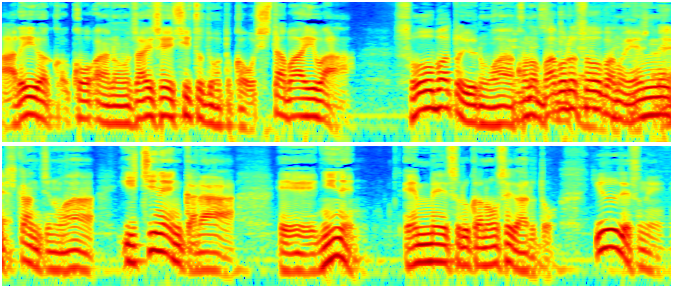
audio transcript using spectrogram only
あるいは、こう、あの、財政出動とかをした場合は、相場というのは、このバブル相場の延命期間というのは、1年から、えー、2年、延命する可能性があるというですね、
